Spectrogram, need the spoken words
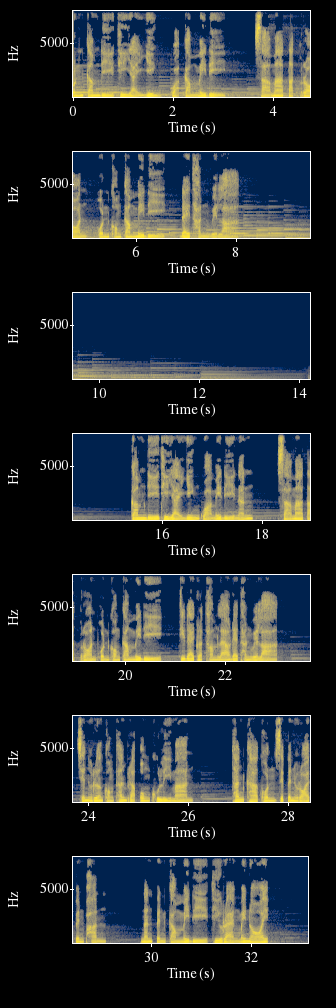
ผลกรรมดีที่ใหญ่ยิ่งกว่ากรรมไม่ดี สามารถตัดรอนผลของกรรมไม่ดีได้ทันเวลา กรรมดีที่ใหญ่ยิ่งกว่าไม่ดีนั้น สามารถตัดรอนผลของกรรมไม่ดีที่ได้กระทำแล้วได้ทันเวลา เช่นเรื่องของท่านพระองคุลีมาน ท่านฆ่าคนเสียเป็นร้อยเป็นพัน นั่นเป็นกรรมไม่ดีที่แรงไม่น้อย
